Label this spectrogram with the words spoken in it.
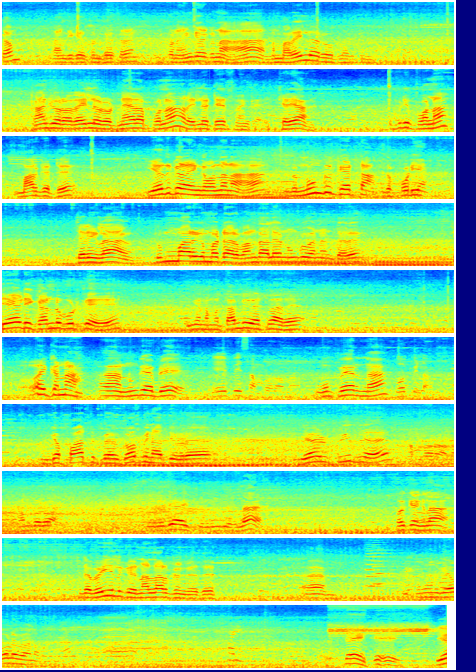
வணக்கம். காஞ்சிகேசன் பேசுகிறேன் இப்போ நான் எங்கே இருக்கேன்னா நம்ம ரயில்வே ரோட்டில் இருக்குங்க காஞ்சிபுரம் ரயில்வே ரோட் நேராக போனால் ரயில்வே ஸ்டேஷன் அங்கே சரியா? இப்படி போனால் மார்க்கெட்டு. எதுக்கு நான் இங்கே வந்தேன்னா இந்த நுங்கு கேட்டான் இந்த பொடியன். சரிங்களா? சும்மா இருக்க மாட்டார் வந்தாலே நுங்கு வேணுன்ட்டார் தேடி கண்டுபிடிச்சி இங்கே நம்ம தம்பி வெட்டுறாரு. ஓய் கண்ணா ஆ நுங்கு எப்படி? ஏபி சம்பளம்ண்ணா உன் பேருண்ணா கோபிநாத். இங்கே பார்த்து பேர் கோபிநாத் இவர். ஏழு பீஸு ஐம்பது ரூபாண்ணா ஐம்பது ரூபா ரெடி ஆகிடுச்சு நீங்கள ஓகேங்களா? இந்த வெயிலுக்கு நல்லா இருக்குங்க இது. இப்போ உனக்கு எவ்வளோ வேணும்? டேய்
